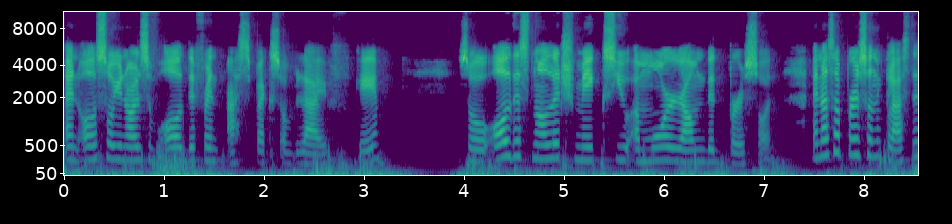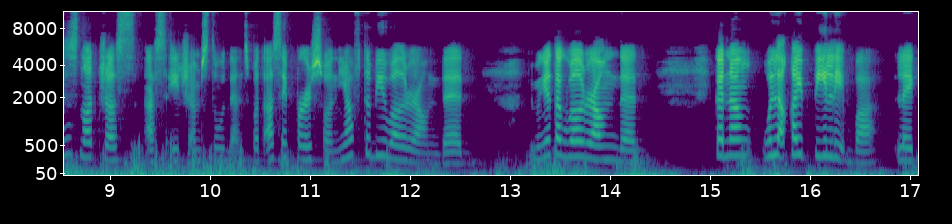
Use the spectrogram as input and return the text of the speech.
and also your knowledge of all different aspects of life. Okay? So, all this knowledge makes you a more rounded person. And as a person class, this is not just as HM students, but as a person, you have to be well-rounded. Tumingitag well-rounded, kanang wala kay pili ba? Like,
